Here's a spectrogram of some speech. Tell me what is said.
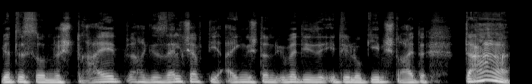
wird es so eine streitbare Gesellschaft, die eigentlich dann über diese Ideologien streitet. Da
